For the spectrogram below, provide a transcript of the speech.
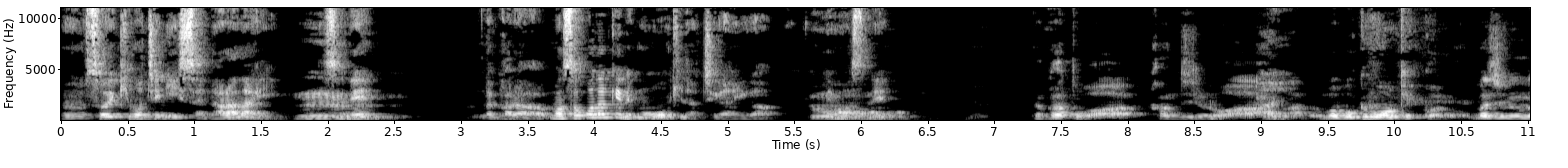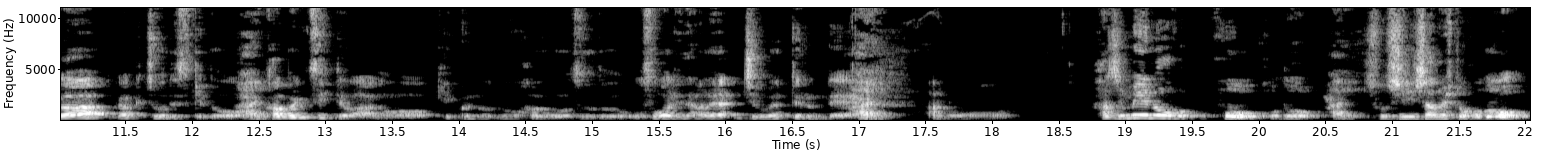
うん、そういう気持ちに一切ならない。うん、ですねだから、まあそこだけでも大きな違いが。うん、出ますねなんかあとは感じるのは、はいあの、まあ、僕も結構あの、まあ、自分が学長ですけど、はい株についてはあの、ケイ君のノウハウをずっと教わりながら自分やってるんで、はい。あの、初めの方ほど、はい。初心者の人ほど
